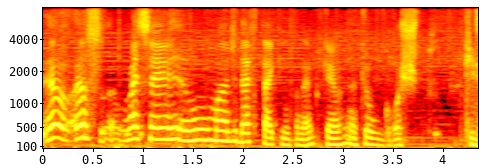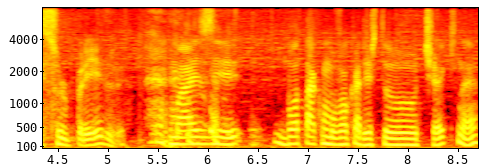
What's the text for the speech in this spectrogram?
eu- eu- vai ser uma de Def técnico, né? Porque é o que eu gosto. Que surpresa. Mas e, botar como vocalista o Chuck, né?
